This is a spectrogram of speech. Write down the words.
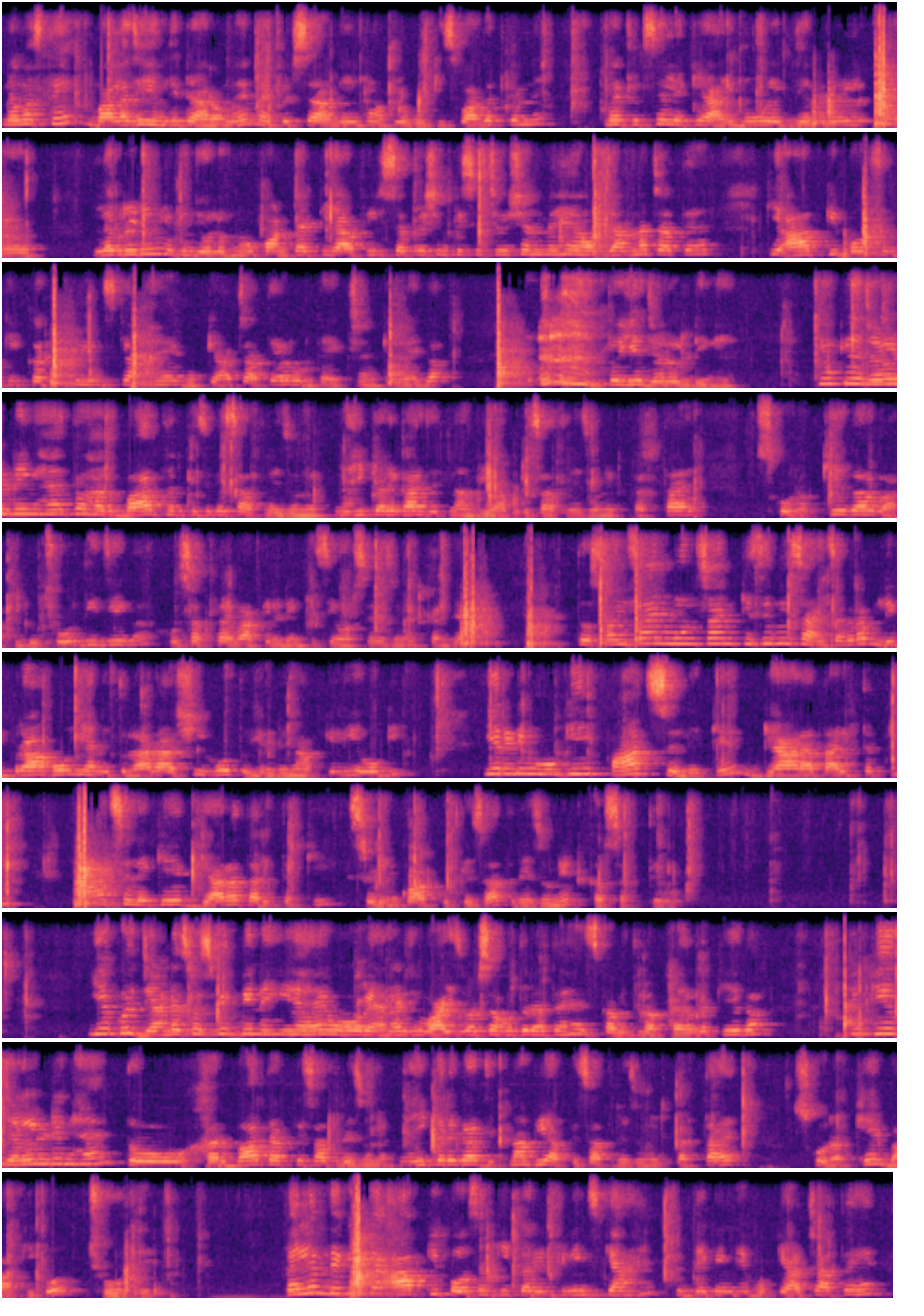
नमस्ते, बालाजी हिंदी टैरो में मैं फिर से आ गई हूँ आप लोगों की स्वागत करने। मैं फिर से लेके आई हूँ एक जनरल लव रीडिंग लेकिन जो लोग नो कांटेक्ट या फिर सेपरेशन के सिचुएशन में हैं और जानना चाहते हैं कि आपकी पर्सन की करंट फीलिंग्स क्या हैं, वो क्या चाहते हैं और उनका एक्शन क्या रहेगा। तो ये जनरल रीडिंग है। क्योंकि ये जनरल रीडिंग है तो हर बात हर किसी के साथ रेजोनेट नहीं करेगा, जितना भी आपके साथ रेजोनेट करता है। उसको रखिएगा, बाकी को छोड़ दीजिएगा। हो सकता है बाकी रीडिंग किसी और से रेजोनेट कर जाए। तो सनसाइन मूनसाइन किसी भी साइन से अगर आप लिब्रा हो, यानी तुला राशि हो तो ये रीडिंग आपके लिए होगी। ये रीडिंग होगी पाँच से लेके ग्यारह तारीख तक की। पाँच से लेके ग्यारह तारीख तक की इस रीडिंग को आप खुद के साथ रेजोनेट कर सकते हो। ये कोई जेंडर स्पेसिफिक भी नहीं है और एनर्जी वाइज वर्षा होते रहते हैं, इसका भी थोड़ा ख्याल रखिएगा। क्योंकि ये जनरल रीडिंग है तो हर बात आपके साथ रेजोनेट नहीं करेगा, जितना भी आपके साथ रेजोनेट करता है, उसको रखें, बाकी को छोड़ दें। पहले हम देखेंगे आपकी पर्सन की करेंट फीलिंग्स क्या हैं, फिर देखेंगे वो क्या चाहते हैं।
